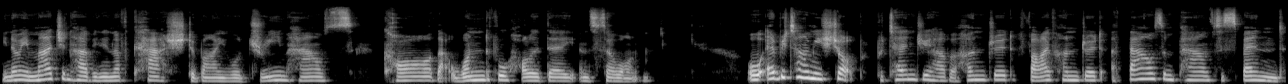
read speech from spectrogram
You know, imagine having enough cash to buy your dream house, car, that wonderful holiday, and so on. Or every time you shop, pretend you have a hundred, five hundred, a thousand pounds to spend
